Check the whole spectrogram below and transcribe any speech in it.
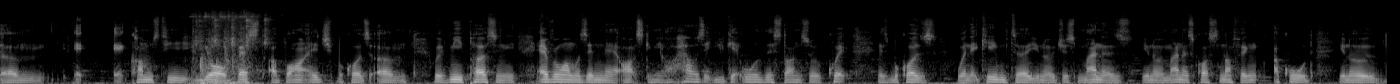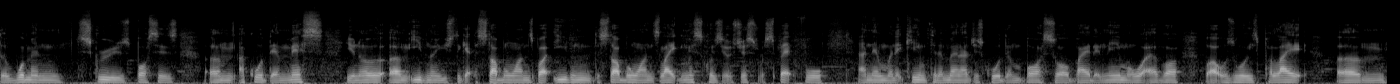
um, it comes to your best advantage because um, with me personally, everyone was in there asking me, "Oh, how is it you get all this done so quick?" Is because when it came to you know just manners, you know manners cost nothing. I called you know the women screws bosses. Um, I called them miss. You know um, even though I used to get the stubborn ones, but even the stubborn ones like miss because it was just respectful. And then when it came to the men, I just called them boss or by the name or whatever. But I was always polite. Um,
